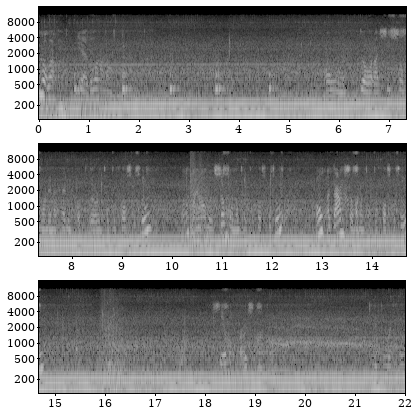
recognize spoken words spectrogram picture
Not that. Yeah, the one I'm on. Oh my god, I see someone in a helicopter on top of hospital. Oh, I armored someone on top of hospital. Oh, I downed someone on top of hospital. See, I'm a pro sniper. Take the rifle.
